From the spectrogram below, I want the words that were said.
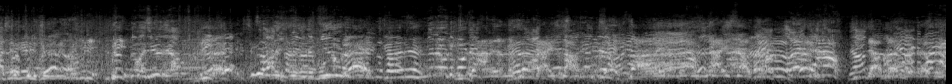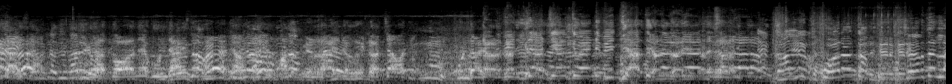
അശ്വ വിദ്യാർത്ഥികൾക്ക് വേണ്ടി വിദ്യാർത്ഥികളുടെ പോരാട്ടം ചെറുതല്ല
